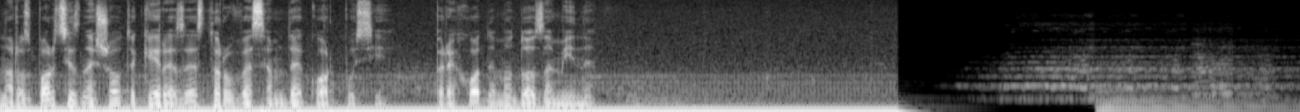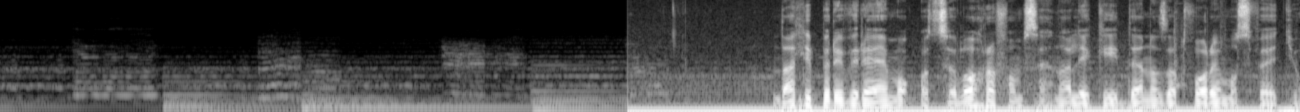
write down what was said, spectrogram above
На розборці знайшов такий резистор в SMD корпусі. Переходимо до заміни. Далі перевіряємо осцилографом сигнал, який йде на затвори MOSFET.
